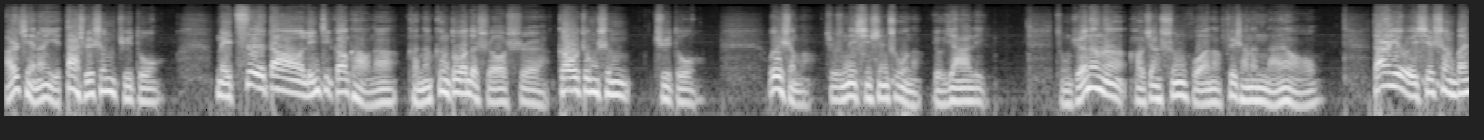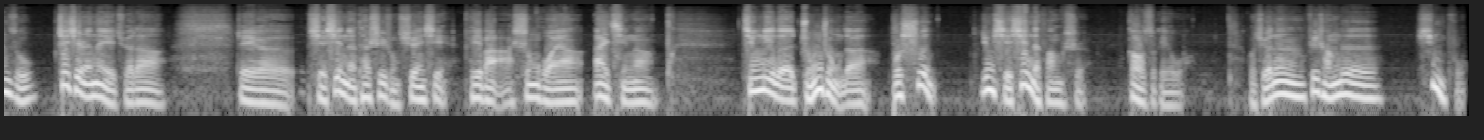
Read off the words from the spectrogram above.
而且呢以大学生居多。每次到临近高考呢，可能更多的时候是高中生居多。为什么？就是内心深处呢有压力，总觉得呢好像生活呢非常的难熬。当然也有一些上班族，这些人呢也觉得，这个写信呢它是一种宣泄，可以把生活呀、爱情啊、经历的种种的不顺，用写信的方式告诉给我。我觉得非常的幸福，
